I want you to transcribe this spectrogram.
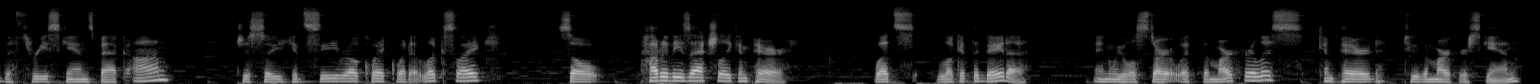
the three scans back on just so you can see real quick what it looks like. So how do these actually compare? Let's look at the data and we will start with the markerless compared to the marker scan.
